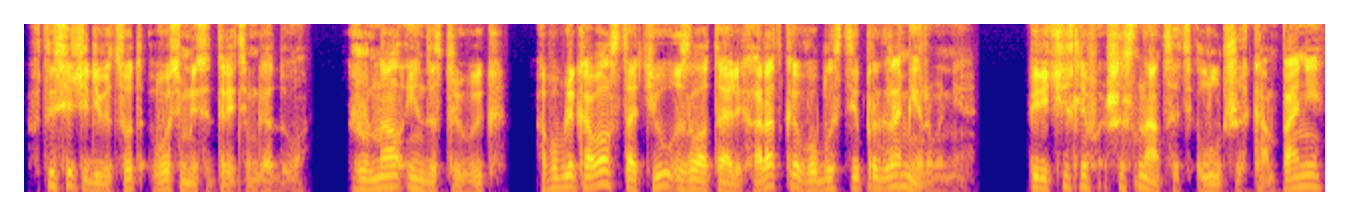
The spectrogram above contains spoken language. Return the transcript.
В 1983 году журнал Industry Week опубликовал статью «Золотая лихорадка в области программирования», перечислив 16 лучших компаний,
